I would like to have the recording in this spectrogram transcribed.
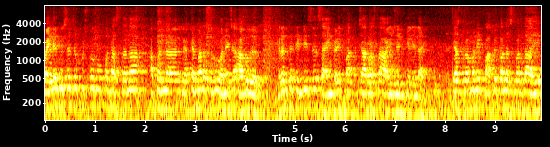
पहिल्या दिवसाचं पुष्पगोपन असताना आपण व्याख्यानमाला सुरू होण्याच्या अगोदर ग्रंथदिंडीचं सायंकाळी पा चार वाजता आयोजन केलेलं आहे. त्याचप्रमाणे पाककला स्पर्धा आहे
